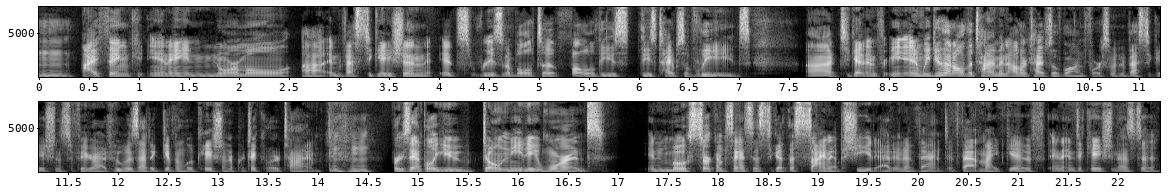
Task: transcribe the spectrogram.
Mm. I think in a normal uh, investigation, it's reasonable to follow these these types of leads uh, to get inf- and we do that all the time in other types of law enforcement investigations to figure out who was at a given location at a particular time. Mm-hmm. For example, you don't need a warrant in most circumstances to get the sign up sheet at an event if that might give an indication as to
